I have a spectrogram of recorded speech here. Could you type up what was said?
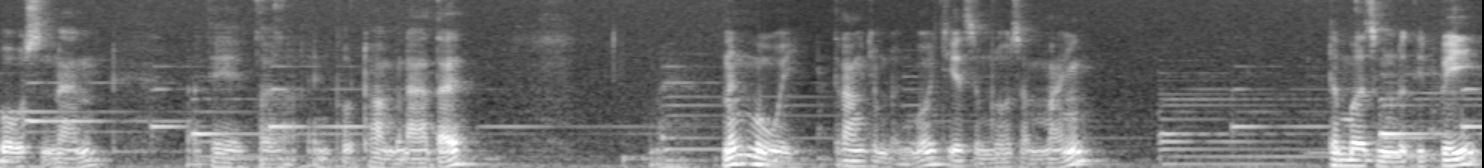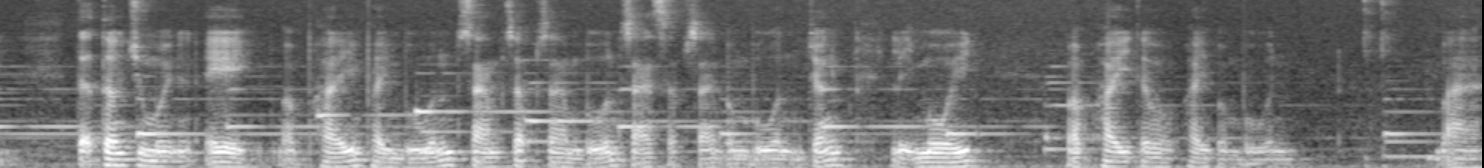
Boltzmann គេប្រើ input ធម្មតាទៅនឹងមួយ ត្រង់ចំណុចមួយជាសំណួរសាមញ្ញទៅមើលសំណួរទី2តើតើជាមួយនឹង A 20 29 30 39 40 49អញ្ចឹងលេខ1 20ទៅ29បាទ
